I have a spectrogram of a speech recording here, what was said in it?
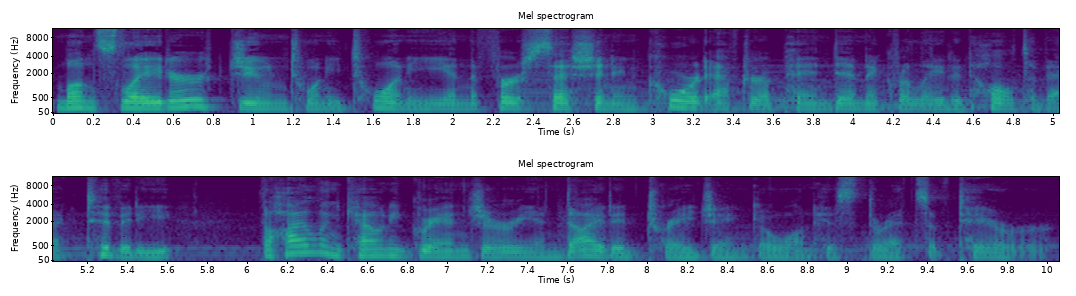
Months later, June 2020, in the first session in court after a pandemic related halt of activity, the Highland County grand jury indicted Trey Genco on his threats of terror.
